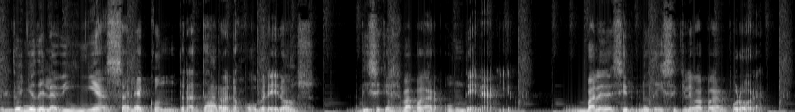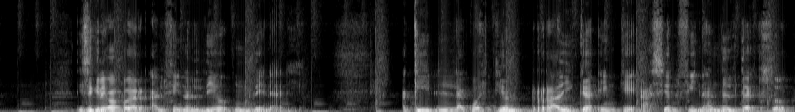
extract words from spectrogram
el dueño de la viña sale a contratar a los obreros, dice que les va a pagar un denario. Vale decir, no dice que le va a pagar por hora. Dice que le va a pagar al final del día un denario. Aquí la cuestión radica en que hacia el final del texto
